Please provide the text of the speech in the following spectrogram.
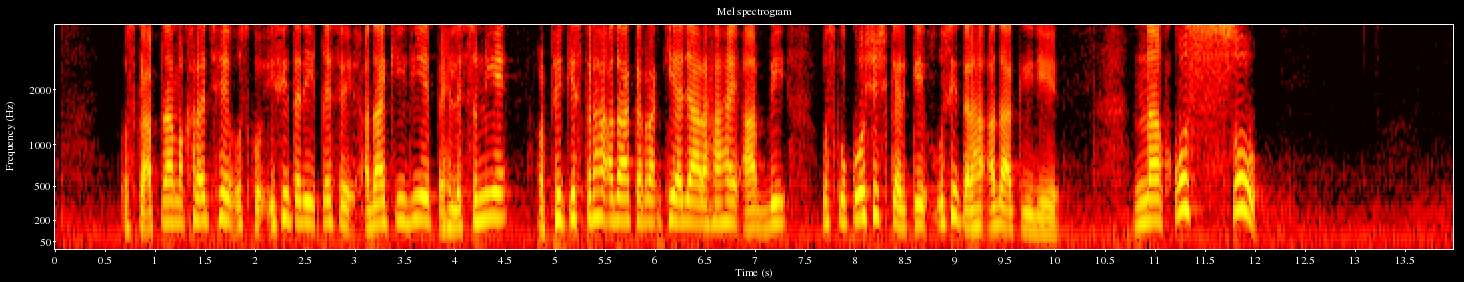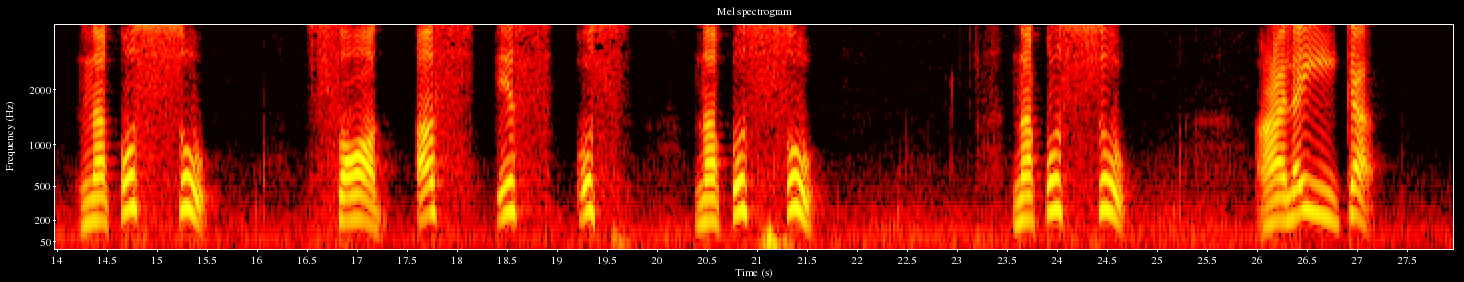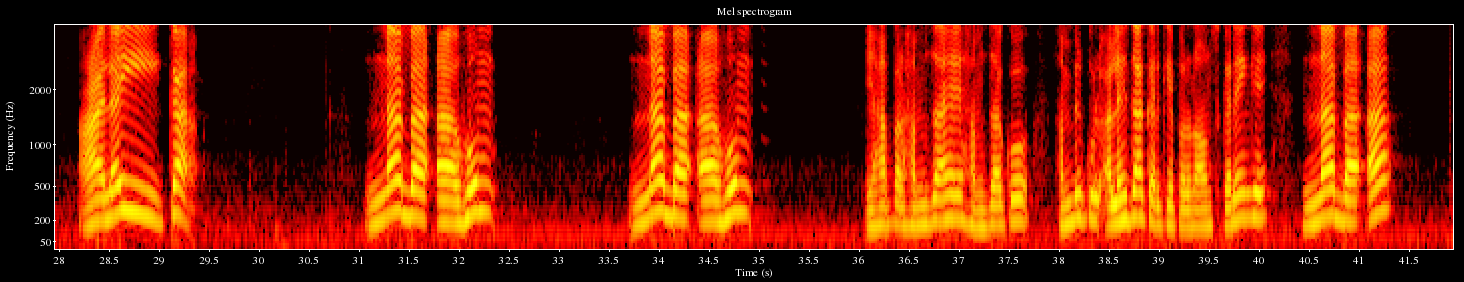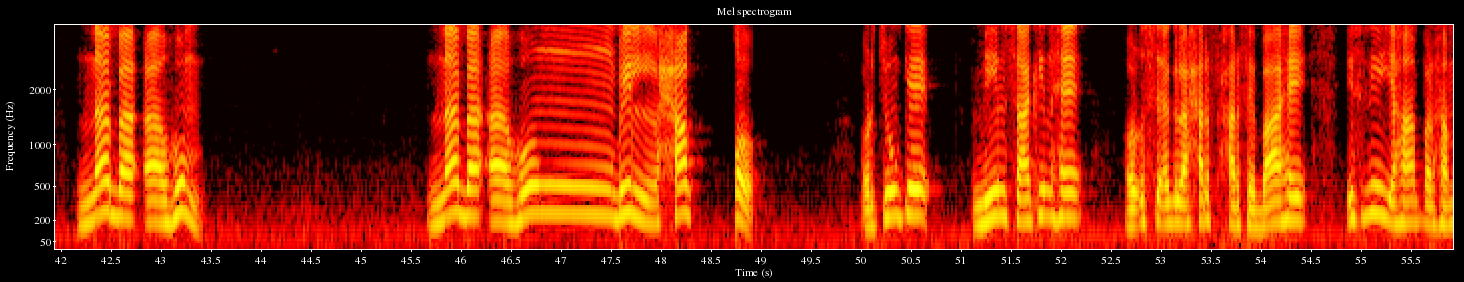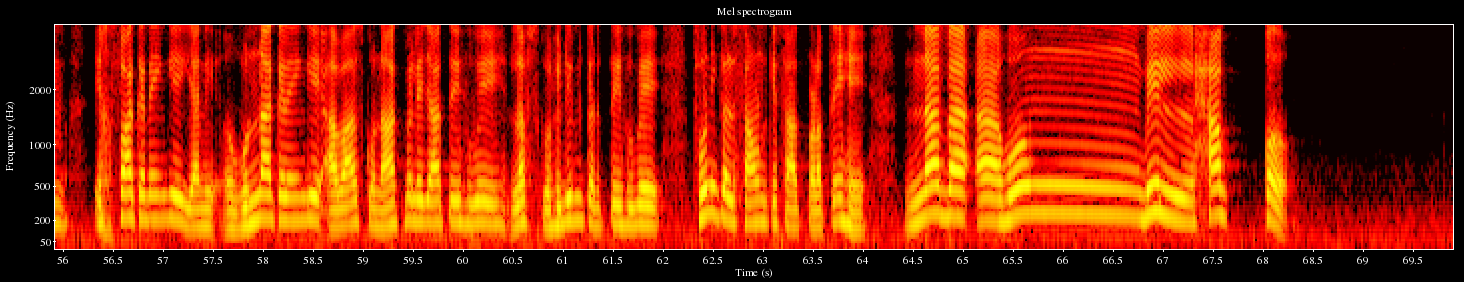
اس کا اپنا مخرج ہے، اس کو اسی طریقے سے ادا کیجیے، پہلے سنیے اور پھر کس طرح ادا کر کیا جا رہا ہے، آپ بھی اس کو کوشش کر کے اسی طرح ادا کیجیے۔ نقص نقص صاد، اس اس اس، نقص نقص، علیک علیک، نبأہم نبأہم۔ یہاں پر حمزہ ہے، حمزہ کو ہم بالکل علیحدہ کر کے پروناؤنس کریں گے۔ نبأ، نبأہم۔ نبأہم بالحق۔ اور چونکہ میم ساکن ہے اور اس سے اگلا حرف حرف با ہے، اس لیے یہاں پر ہم اخفا کریں گے یعنی غنہ کریں گے، آواز کو ناک میں لے جاتے ہوئے، لفظ کو ہڈن کرتے ہوئے فونیکل ساؤنڈ کے ساتھ پڑھتے ہیں۔ نبأہم بالحق۔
